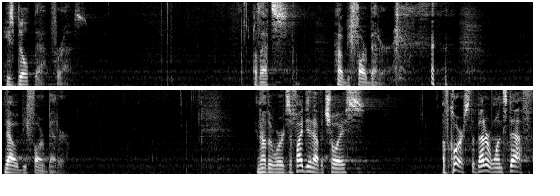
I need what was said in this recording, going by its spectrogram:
He's built that for us. Well, that's, that would be far better. that would be far better. In other words, if I did have a choice, of course, the better one's death.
